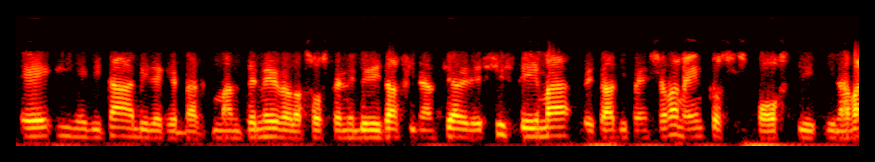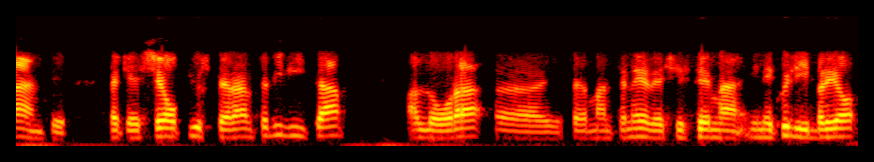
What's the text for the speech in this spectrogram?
è inevitabile che per mantenere la sostenibilità finanziaria del sistema l'età di pensionamento si sposti in avanti, perché se ho più speranza di vita allora eh, per mantenere il sistema in equilibrio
